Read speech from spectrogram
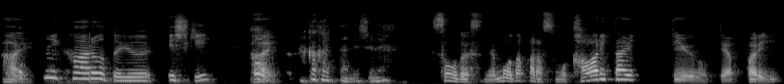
はい。本当に変わろうという意識をはい高かったんですよね。そうですね。もうだからその変わりたいっていうのってやっぱり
